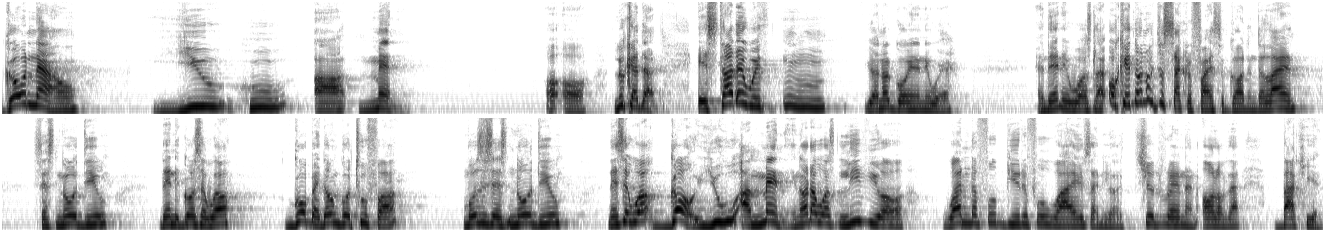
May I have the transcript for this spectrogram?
Go now, you who are men. Uh oh. Look at that. It started with, mm, You are not going anywhere. And then it was like, Okay, no, no, just sacrifice to God. And the lion says, No deal. Then he goes, Well, Go, but don't go too far. Moses says, No deal. They say, Well, go, you who are men. In other words, leave your wonderful, beautiful wives and your children and all of that back here.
